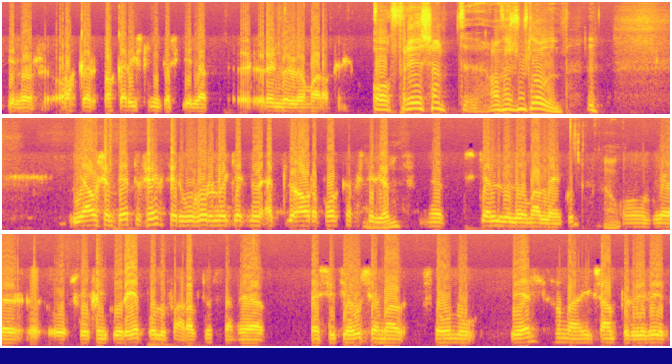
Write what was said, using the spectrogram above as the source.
skilur okkar, okkar íslendingar skilar raunverulegum á okkar og friðsamt á þessum slóðum. Já, sem betur fyrr þegar við vorum nú gegnum 11 ára borgarstyrjöld mm. með skelvilegum afleggingum og, uh, og svo fengur ebólu faraldur þannig að þessi tjóð sem að stóð nú vel svona í samböru við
